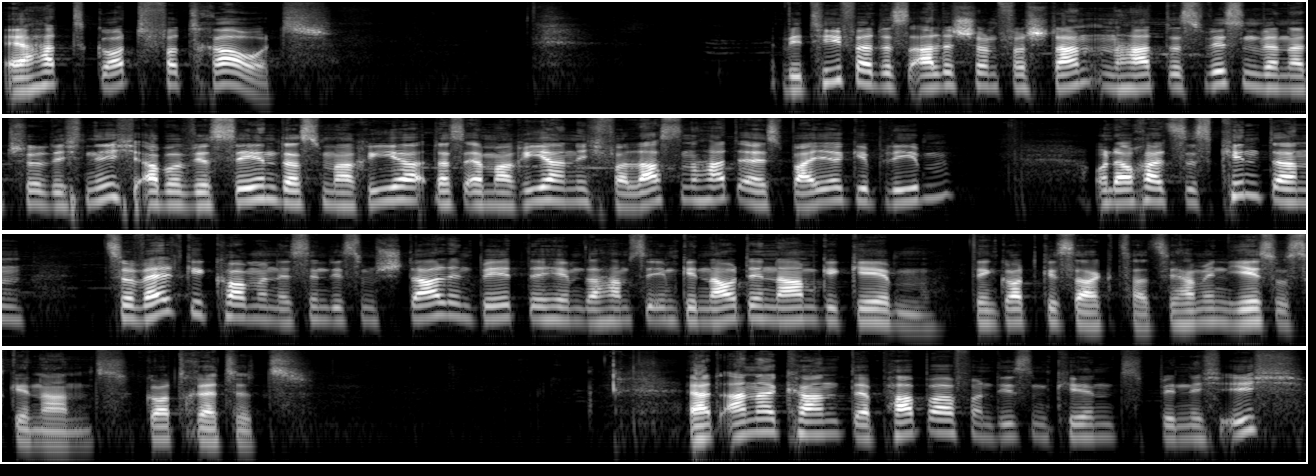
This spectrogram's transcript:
Er hat Gott vertraut. Wie tief er das alles schon verstanden hat, das wissen wir natürlich nicht, aber wir sehen, dass, Maria, dass er Maria nicht verlassen hat, er ist bei ihr geblieben. Und auch als das Kind dann zur Welt gekommen ist, in diesem Stall in Bethlehem, da haben sie ihm genau den Namen gegeben, den Gott gesagt hat. Sie haben ihn Jesus genannt. Gott rettet. Er hat anerkannt, der Papa von diesem Kind bin nicht ich.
